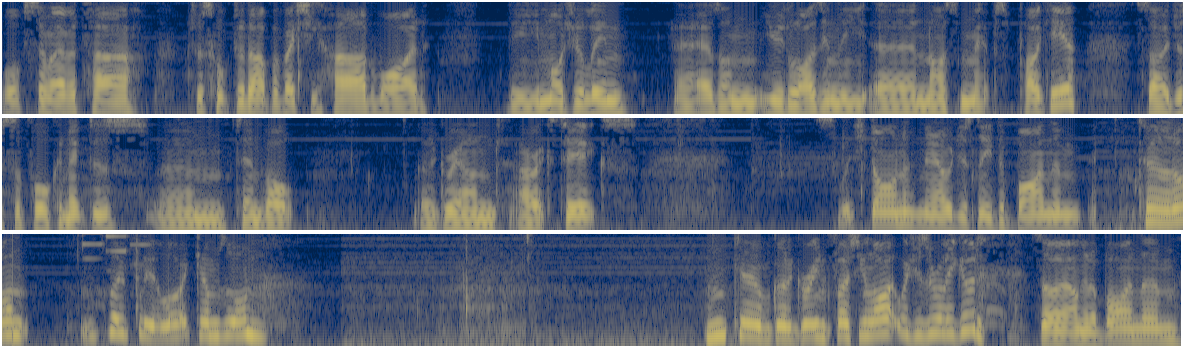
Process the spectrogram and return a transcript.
Walksnail avatar just hooked it up. I've actually hardwired the module in uh, as I'm utilizing the uh, nice MEPS plug here. So just the four connectors, um, 10 volt uh, ground RXTX switched on. Now we just need to bind them, turn it on. Hopefully a light comes on. Okay, we've got a green flashing light, which is really good. So I'm going to bind them.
